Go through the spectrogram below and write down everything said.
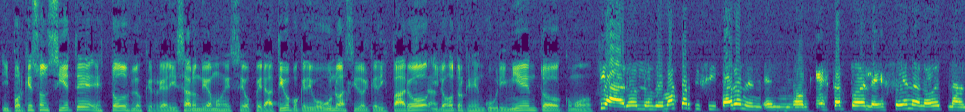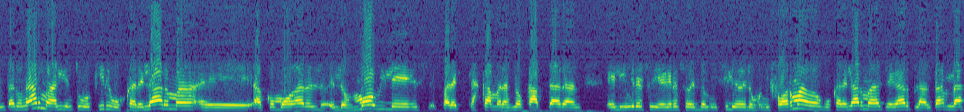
¿Y por qué son siete? ¿Es todos los que realizaron, digamos, ese operativo? Porque digo, uno ha sido el que disparó Claro. y los otros que es encubrimiento, ¿cómo? Claro, los demás participaron en, en orquestar toda la escena, ¿no? De plantar un arma, alguien tuvo que ir y buscar el arma, eh, acomodar el- los móviles para que las cámaras no captaran el ingreso y egreso del domicilio de los uniformados, buscar el arma, llegar, plantarla,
